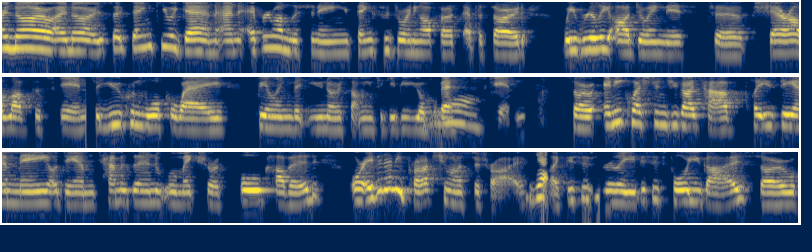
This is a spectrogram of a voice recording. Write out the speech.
I know, I know. So thank you again, and everyone listening. Thanks for joining our first episode we really are doing this to share our love for skin so you can walk away feeling that you know something to give you your best yeah. skin. So, any questions you guys have, please DM me or DM Tamazin. We'll make sure it's all covered, or even any products you want us to try. Yeah, like this is really this is for you guys. So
